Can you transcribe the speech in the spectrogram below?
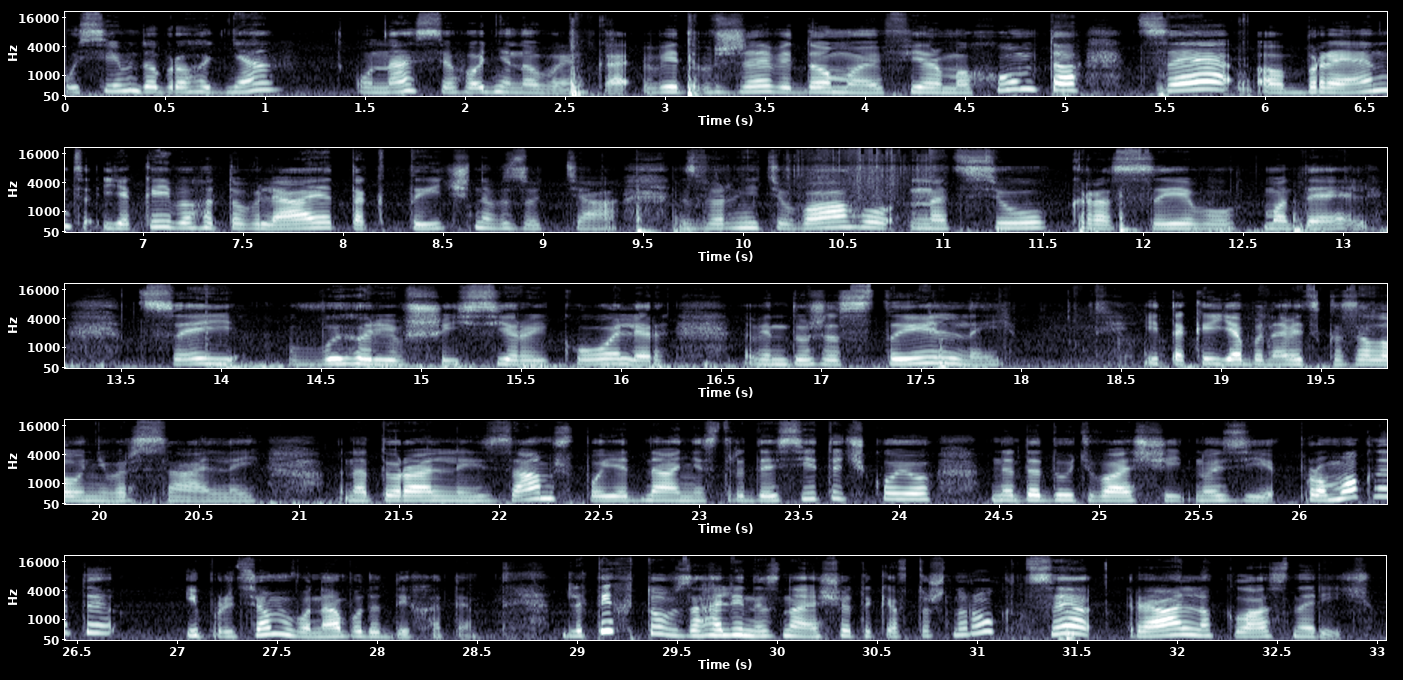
Усім доброго дня! У нас сьогодні новинка від вже відомої фірми Humto. Це е, бренд, який виготовляє тактичне взуття. Зверніть увагу на цю красиву модель. Цей вигорівший сірий колір, він дуже стильний. І такий, я би навіть сказала, універсальний. Натуральний замш в поєднанні з 3D-сіточкою не дадуть вашій нозі промокнути, і при цьому вона буде дихати. Для тих, хто взагалі не знає, що таке автошнурок, це реально класна річ.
